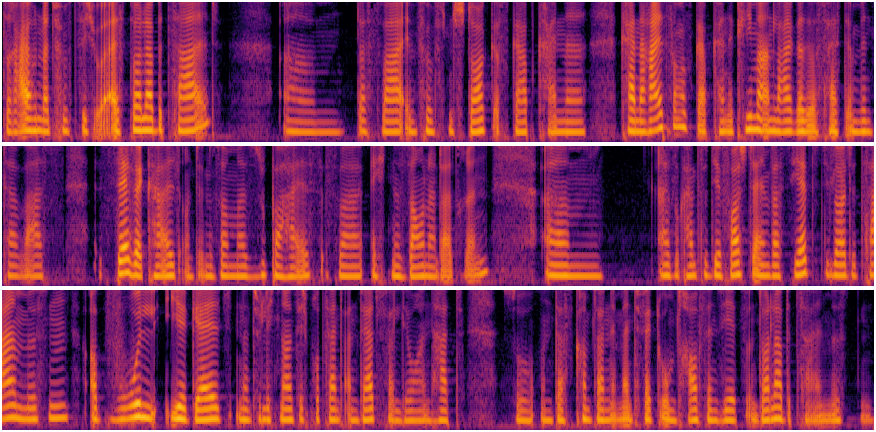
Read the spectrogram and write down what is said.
350 US-Dollar bezahlt. Ähm, das war im fünften Stock. Es gab keine, keine Heizung, es gab keine Klimaanlage. Das heißt, im Winter war es sehr, sehr kalt und im Sommer super heiß. Es war echt eine Sauna da drin. Ähm, also kannst du dir vorstellen, was jetzt die Leute zahlen müssen, obwohl ihr Geld natürlich 90 Prozent an Wert verloren hat. So, und das kommt dann im Endeffekt oben drauf, wenn sie jetzt in Dollar bezahlen müssten.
